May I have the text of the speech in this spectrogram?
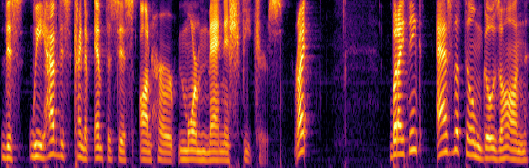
this, we have this kind of emphasis on her more mannish features, right? But I think as the film goes on,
